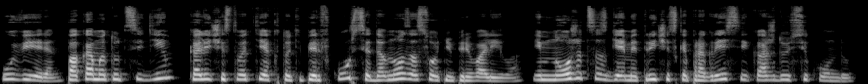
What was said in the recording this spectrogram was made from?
Уверен, пока мы тут сидим, количество тех, кто теперь в курсе, давно за сотню перевалило. И множится с геометрической прогрессией каждую секунду.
